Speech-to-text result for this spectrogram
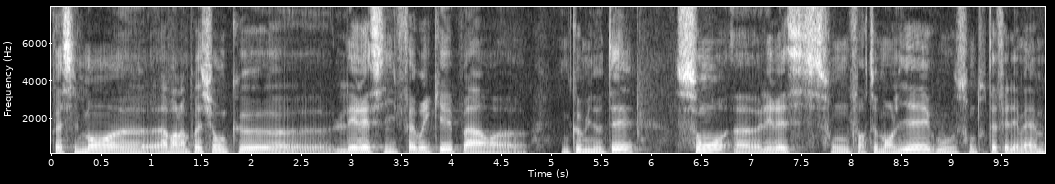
facilement euh, avoir l'impression que euh, les récits fabriqués par une communauté sont, les récits sont fortement liés ou sont tout à fait les mêmes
